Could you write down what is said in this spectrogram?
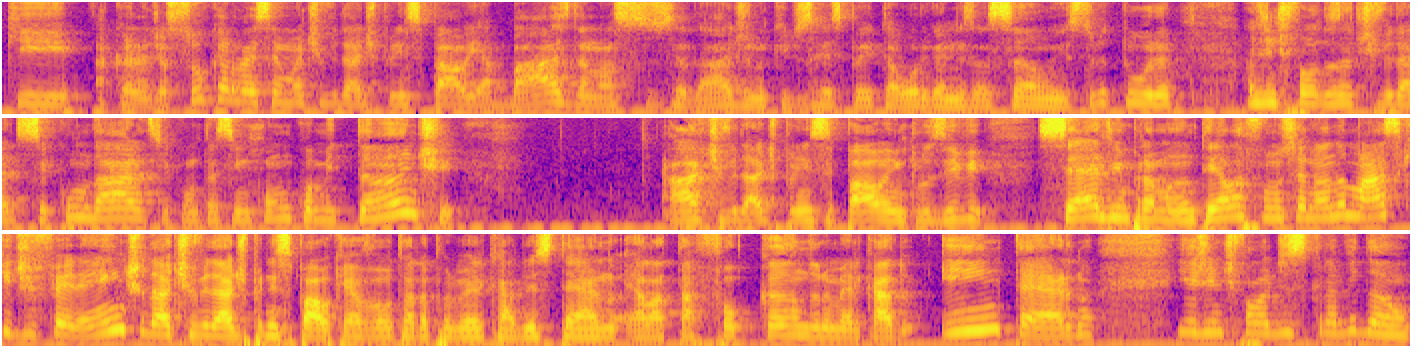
que a cana-de-açúcar vai ser uma atividade principal e a base da nossa sociedade no que diz respeito à organização e estrutura. A gente falou das atividades secundárias que acontecem concomitante a atividade principal, inclusive, servem para manter ela funcionando, mas que diferente da atividade principal, que é voltada para o mercado externo, ela está focando no mercado interno. E a gente fala de escravidão,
